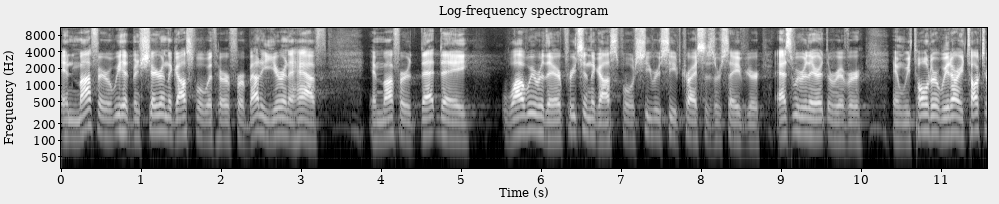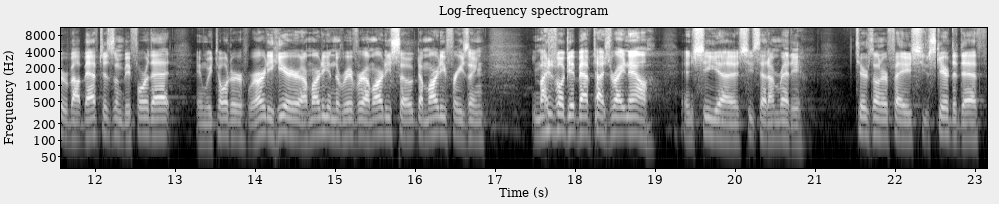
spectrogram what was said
And Mafir, we had been sharing the gospel with her for about a year and a half. And Mafir, that day, while we were there preaching the gospel, she received Christ as her Savior as we were there at the river. And we told her, we'd already talked to her about baptism before that. And we told her, we're already here. I'm already in the river. I'm already soaked. I'm already freezing. You might as well get baptized right now. And she, uh, she said, I'm ready. Tears on her face. She was scared to death,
